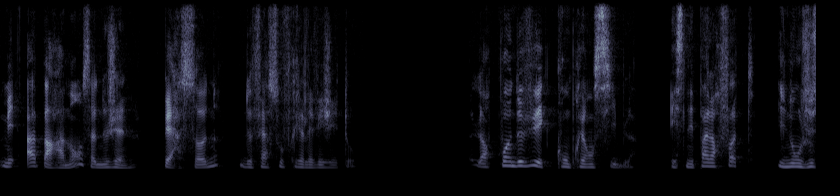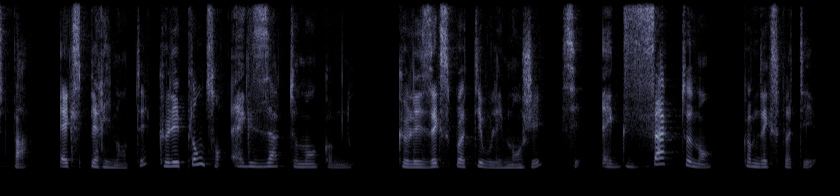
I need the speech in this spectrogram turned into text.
Mais apparemment, ça ne gêne personne de faire souffrir les végétaux. Leur point de vue est compréhensible, et ce n'est pas leur faute. Ils n'ont juste pas expérimenté que les plantes sont exactement comme nous. Que les exploiter ou les manger, c'est exactement comme d'exploiter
